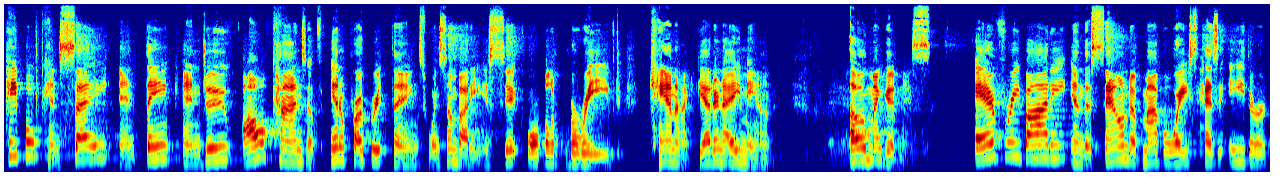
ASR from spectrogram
People can say and think and do all kinds of inappropriate things when somebody is sick or bereaved. Can I get an amen? Oh my goodness. Everybody in the sound of my voice has either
